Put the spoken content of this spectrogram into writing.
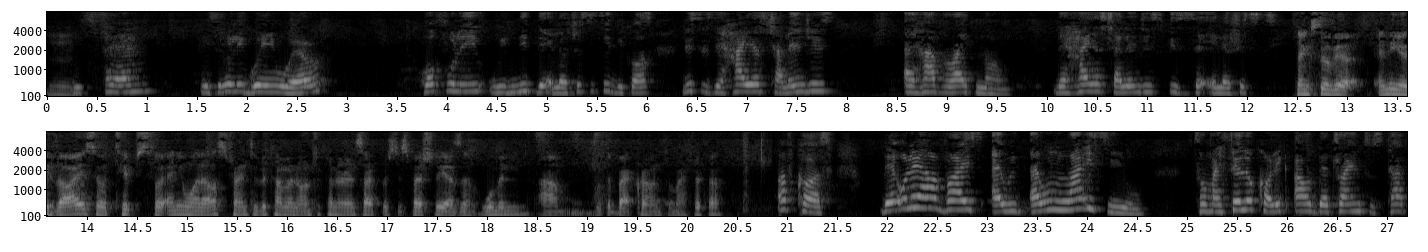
Mm. It's firm. It's really going well. Hopefully, we need the electricity because this is the highest challenges I have right now. The highest challenges is the electricity. Thanks, Sylvia. Any advice or tips for anyone else trying to become an entrepreneur in Cyprus, especially as a woman um, with a background from Africa? Of course, the only advice I will I won't lie to you. For my fellow colleague out there trying to start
